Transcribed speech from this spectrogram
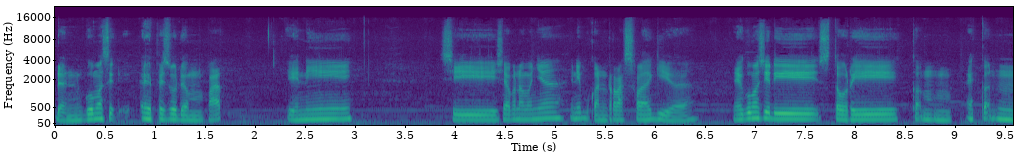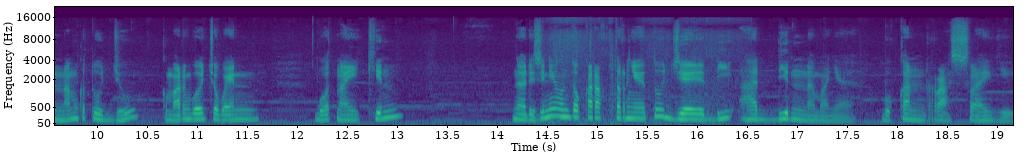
dan gue masih episode 4 ini si siapa namanya ini bukan ras lagi ya ya gue masih di story ke eh ke 6 ke 7 kemarin gue cobain buat naikin. Nah di sini untuk karakternya itu jadi Adin namanya. Bukan ras lagi.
